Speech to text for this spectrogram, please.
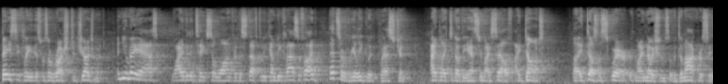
Basically, this was a rush to judgment. And you may ask, why did it take so long for the stuff to become declassified? That's a really good question. I'd like to know the answer myself. I don't. Uh, it doesn't square with my notions of a democracy.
